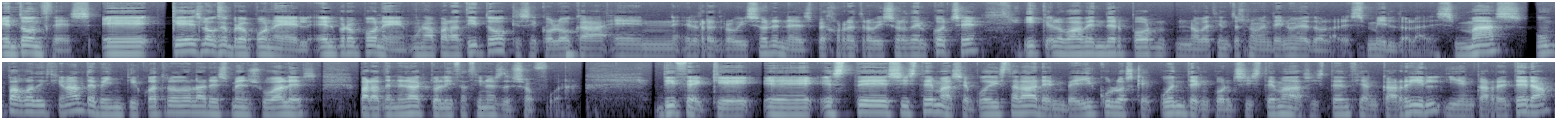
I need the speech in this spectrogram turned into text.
Entonces, eh, ¿qué es lo que propone él? Él propone un aparatito que se coloca en el retrovisor, en el espejo retrovisor del coche, y que lo va a vender por 999 dólares, 1000 dólares, más un pago adicional de 24 dólares mensuales para tener actualizaciones de software. Dice que eh, este sistema se puede instalar en vehículos que cuenten con sistema de asistencia en carril y en carretera,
